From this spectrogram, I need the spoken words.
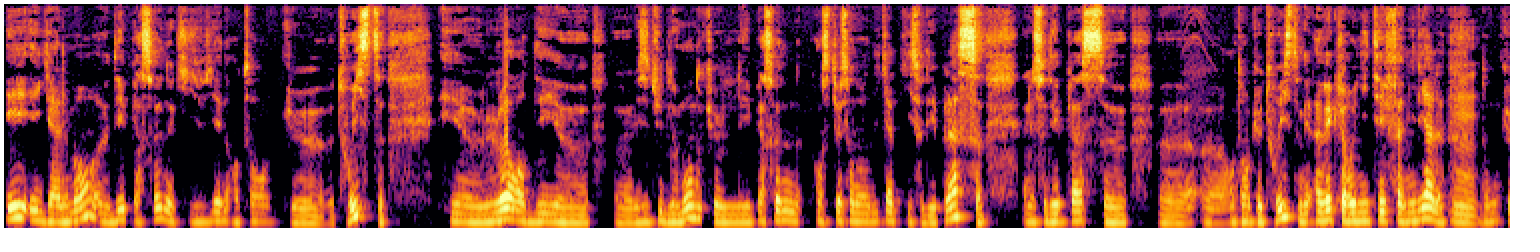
et également euh, des personnes qui viennent en tant que touristes. Et euh, lors des euh, les études le montrent que les personnes en situation de handicap qui se déplacent, elles se déplacent en tant que touristes, mais avec leur unité familiale. Mmh. Donc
